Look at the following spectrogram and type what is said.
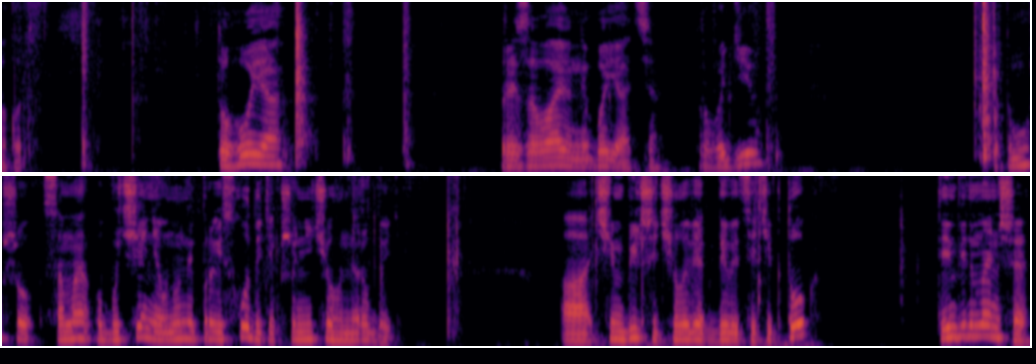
От так от. Того я призиваю не боятися проводів, Тому що саме обучення воно не проїсходить, якщо нічого не робить. А чим більше чоловік дивиться TikTok, тим він менше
